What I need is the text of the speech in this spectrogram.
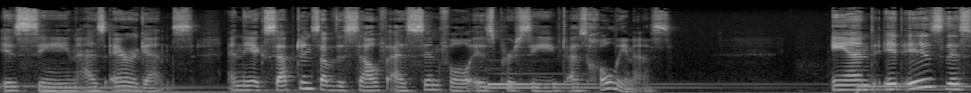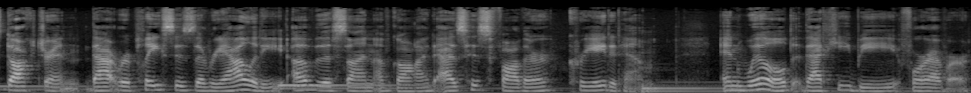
is seen as arrogance, and the acceptance of the self as sinful is perceived as holiness. And it is this doctrine that replaces the reality of the Son of God as his Father created him and willed that he be forever.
